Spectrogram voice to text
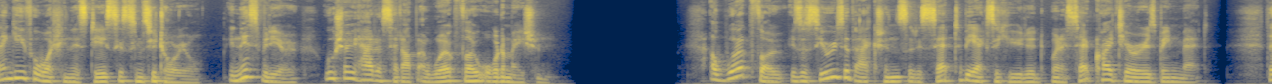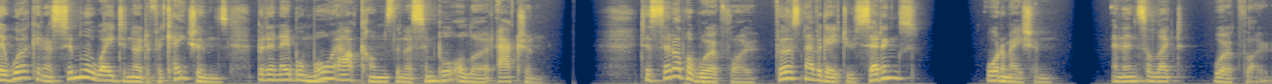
Thank you for watching this DEAR Systems tutorial. In this video, we'll show you how to set up a workflow automation. A workflow is a series of actions that is set to be executed when a set criteria has been met. They work in a similar way to notifications, but enable more outcomes than a simple alert action. To set up a workflow, first navigate to Settings, Automation, and then select Workflow.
